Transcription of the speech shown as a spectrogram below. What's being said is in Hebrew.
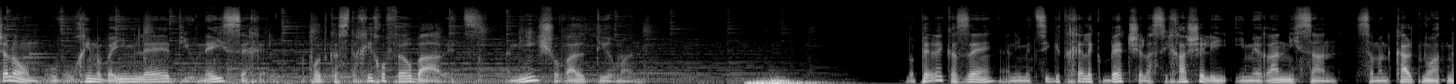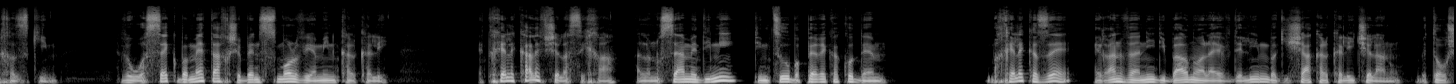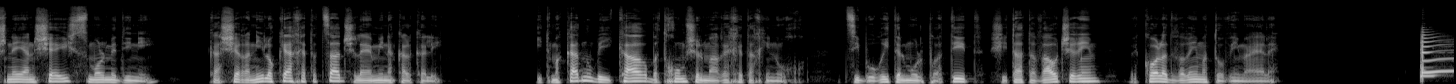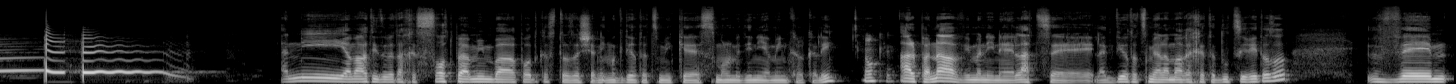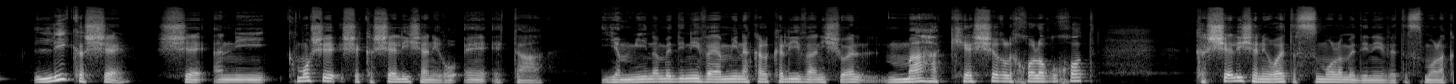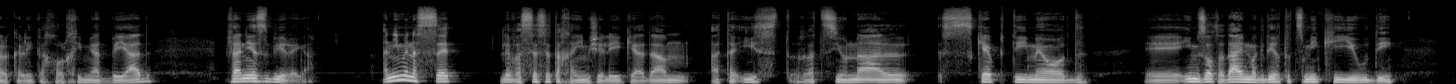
שלום, וברוכים הבאים לדיוני שכל, הפודקאסט הכי חופר בארץ. אני שובל טירמן. בפרק הזה אני מציג את חלק ב' של השיחה שלי עם ערן ניסן, סמנכ"ל תנועת מחזקים, והוא עוסק במתח שבין שמאל וימין כלכלי. את חלק א' של השיחה, על הנושא המדיני, תמצאו בפרק הקודם. בחלק הזה, ערן ואני דיברנו על ההבדלים בגישה הכלכלית שלנו, בתור שני אנשי שמאל מדיני, כאשר אני לוקח את הצד של הימין הכלכלי. התמקדנו בעיקר בתחום של מערכת החינוך, ציבורית אל מול פרטית, שיטת הוואוצ'רים וכל הדברים הטובים האלה. אני אמרתי את זה בטח עשרות פעמים בפודקאסט הזה שאני מגדיר את עצמי כשמאל מדיני ימין כלכלי. אוקיי. על פניו אם אני נאלץ uh, להגדיר את עצמי על המערכת הדו צירית הזאת. ולי קשה שאני כמו ש, שקשה לי שאני רואה את הימין המדיני והימין הכלכלי ואני שואל מה הקשר לכל הרוחות. קשה לי שאני רואה את השמאל המדיני ואת השמאל הכלכלי ככה הולכים יד ביד. ואני אסביר רגע. אני מנסה לבסס את החיים שלי כאדם אתאיסט רציונל סקפטי מאוד אה, עם זאת עדיין מגדיר את עצמי כיהודי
